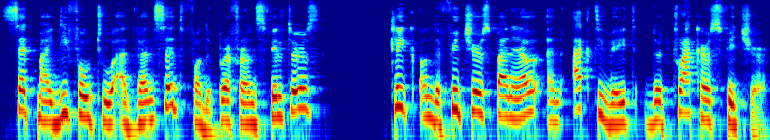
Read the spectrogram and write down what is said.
set my default to advanced for the preference filters click on the Features panel and activate the Trackers feature.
